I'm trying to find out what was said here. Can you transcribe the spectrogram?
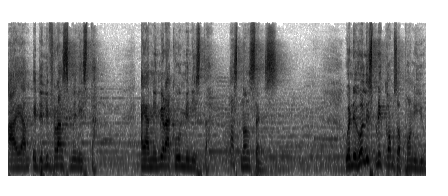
I am a deliverance minister. I am a miracle minister. That's nonsense. When the Holy Spirit comes upon you,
